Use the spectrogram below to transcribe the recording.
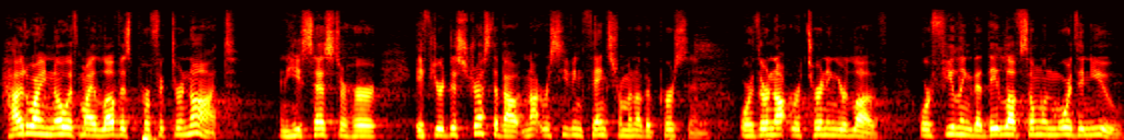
how do I know if my love is perfect or not? And he says to her, If you're distressed about not receiving thanks from another person, or they're not returning your love, or feeling that they love someone more than you,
